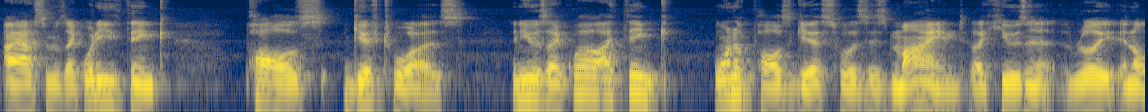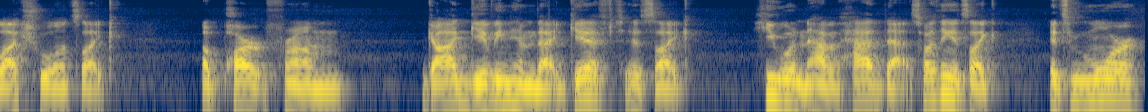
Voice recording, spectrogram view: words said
I asked him I was like, what do you think Paul's gift was? And he was like, well, I think one of Paul's gifts was his mind. Like he was really intellectual. It's like apart from God giving him that gift is like he wouldn't have had that. So I think it's like it's more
